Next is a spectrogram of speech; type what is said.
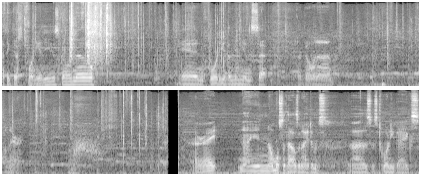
I think there's 20 of these going now, and 40 of the Minions set are going on down there. All right, nine, almost a thousand items. Uh, this is 20 bags.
